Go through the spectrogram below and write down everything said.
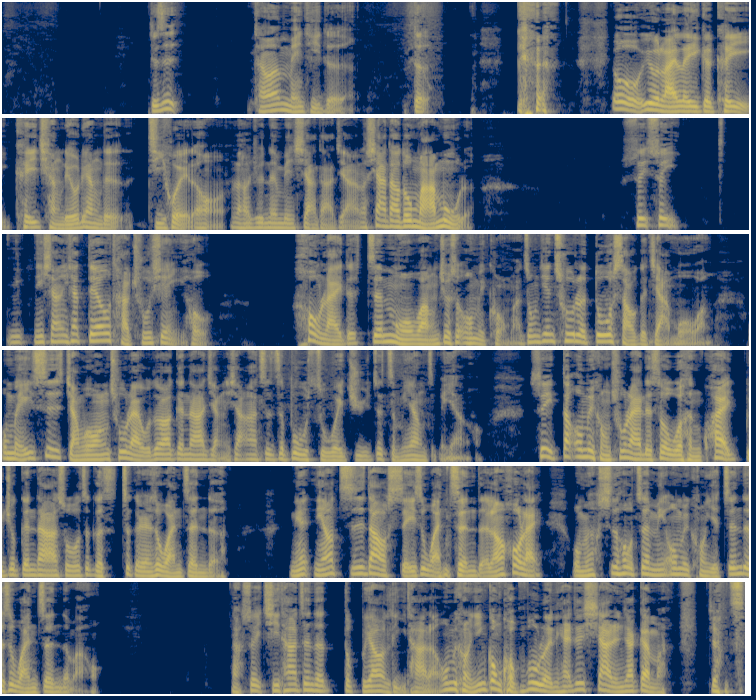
就是。台湾媒体的的又又来了一个可以可以抢流量的机会了哦，然后就那边吓大家，吓到都麻木了。所以所以你你想一下，Delta 出现以后，后来的真魔王就是 Omicron 嘛，中间出了多少个假魔王？我每一次假魔王出来，我都要跟大家讲一下啊，这这不足为惧，这怎么样怎么样哦。所以到 Omicron 出来的时候，我很快不就跟大家说，这个这个人是玩真的。你你要知道谁是玩真的，然后后来我们事后证明，Omicron 也真的是玩真的嘛？哦，那所以其他真的都不要理他了。Omicron 已经够恐怖了，你还在吓人家干嘛？这样子，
